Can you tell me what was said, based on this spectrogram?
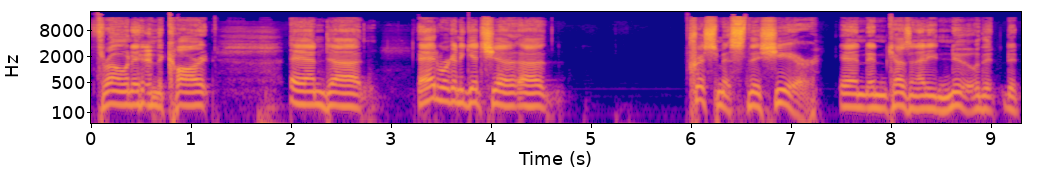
throwing it in the cart. And uh, Ed, we're going to get you uh, Christmas this year. And, and cousin Eddie knew that, that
